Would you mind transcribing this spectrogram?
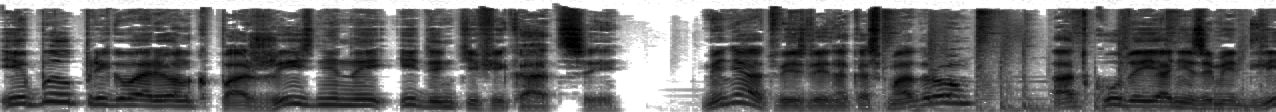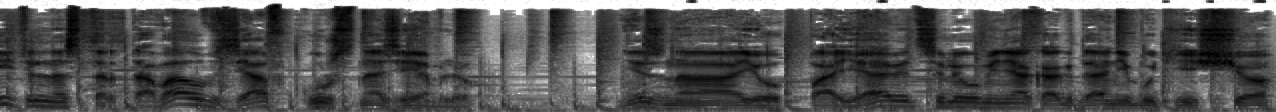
и был приговорен к пожизненной идентификации. Меня отвезли на космодром, откуда я незамедлительно стартовал, взяв курс на Землю. Не знаю, появится ли у меня когда-нибудь еще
